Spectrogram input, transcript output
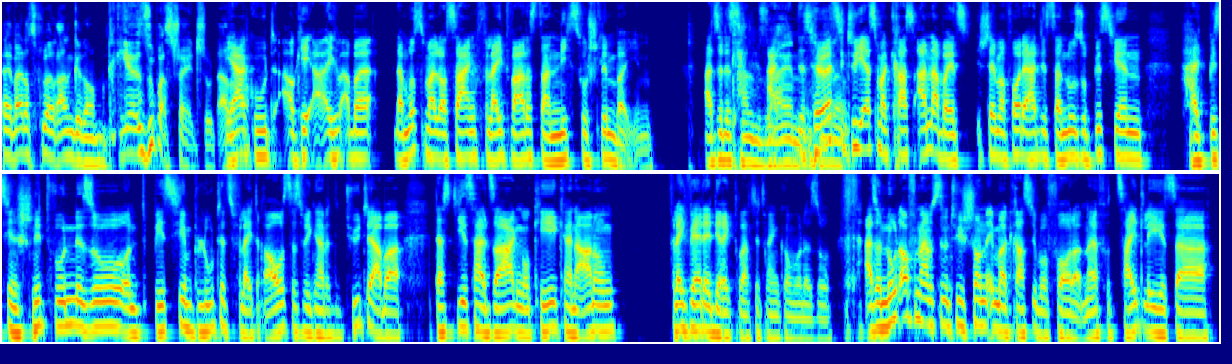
äh, weitaus früher rangenommen. Super strange, aber Ja, gut, okay, aber da muss man halt auch sagen, vielleicht war das dann nicht so schlimm bei ihm. Also das, Kann sein. das hört sich natürlich erstmal krass an, aber jetzt stell mal vor, der hat jetzt dann nur so ein bisschen, halt bisschen Schnittwunde so und bisschen Blut jetzt vielleicht raus, deswegen hat er die Tüte, aber dass die jetzt halt sagen, okay, keine Ahnung, vielleicht wäre der direkt nach dran kommen oder so. Also Notaufnahmen sind natürlich schon immer krass überfordert, ne? Für zeitlich ist da,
